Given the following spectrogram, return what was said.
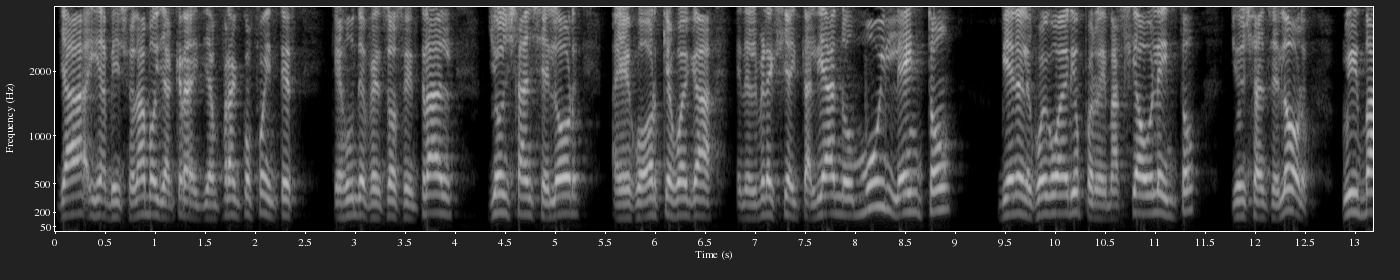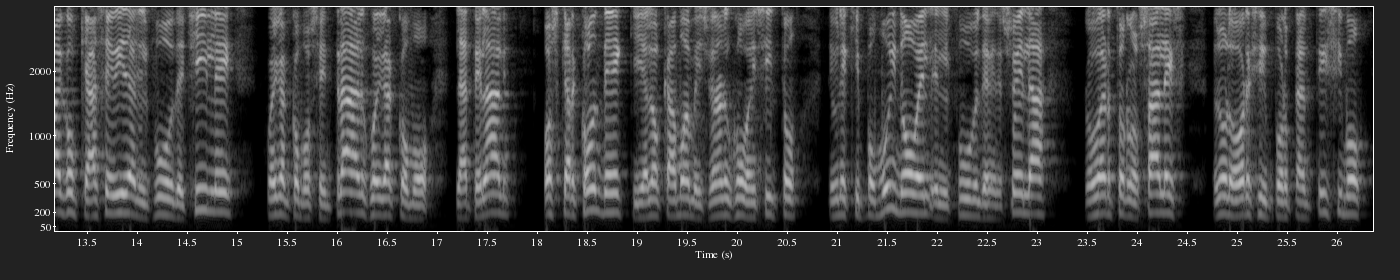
Ya, mencionamos ya Gianfranco Fuentes, que es un defensor central. John Chancellor, el eh, jugador que juega en el Brexit italiano, muy lento, viene el juego aéreo, pero demasiado lento. John Chancellor, Luis Mago, que hace vida en el fútbol de Chile, juega como central, juega como lateral. Oscar Conde, que ya lo acabamos de mencionar, un jovencito de un equipo muy noble en el fútbol de Venezuela. Roberto Rosales, los jugadores importantísimos,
